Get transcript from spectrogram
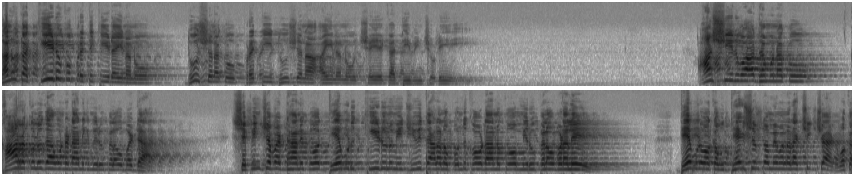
కనుక కీడుకు ప్రతి కీడైనను దూషణకు ప్రతి దూషణ అయినను చేయక దీవించుడి. ఆశీర్వాదమునకు కారకులుగా ఉండడానికి మీరు పిలువబడ్డా? శపించబడ్డానికో దేవుడు కీడును మీ జీవితాలలో పొందుకోవడానికో మీరు పిలువబడలే. దేవుడు ఒక ఉద్దేశంతో మిమ్మల్ని రక్షించాడు. ఒక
